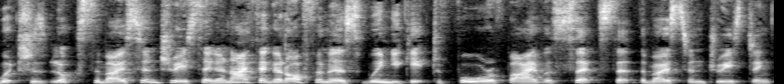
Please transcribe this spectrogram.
which is, looks the most interesting. And I think it often is when you get to four or five or six that the most interesting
